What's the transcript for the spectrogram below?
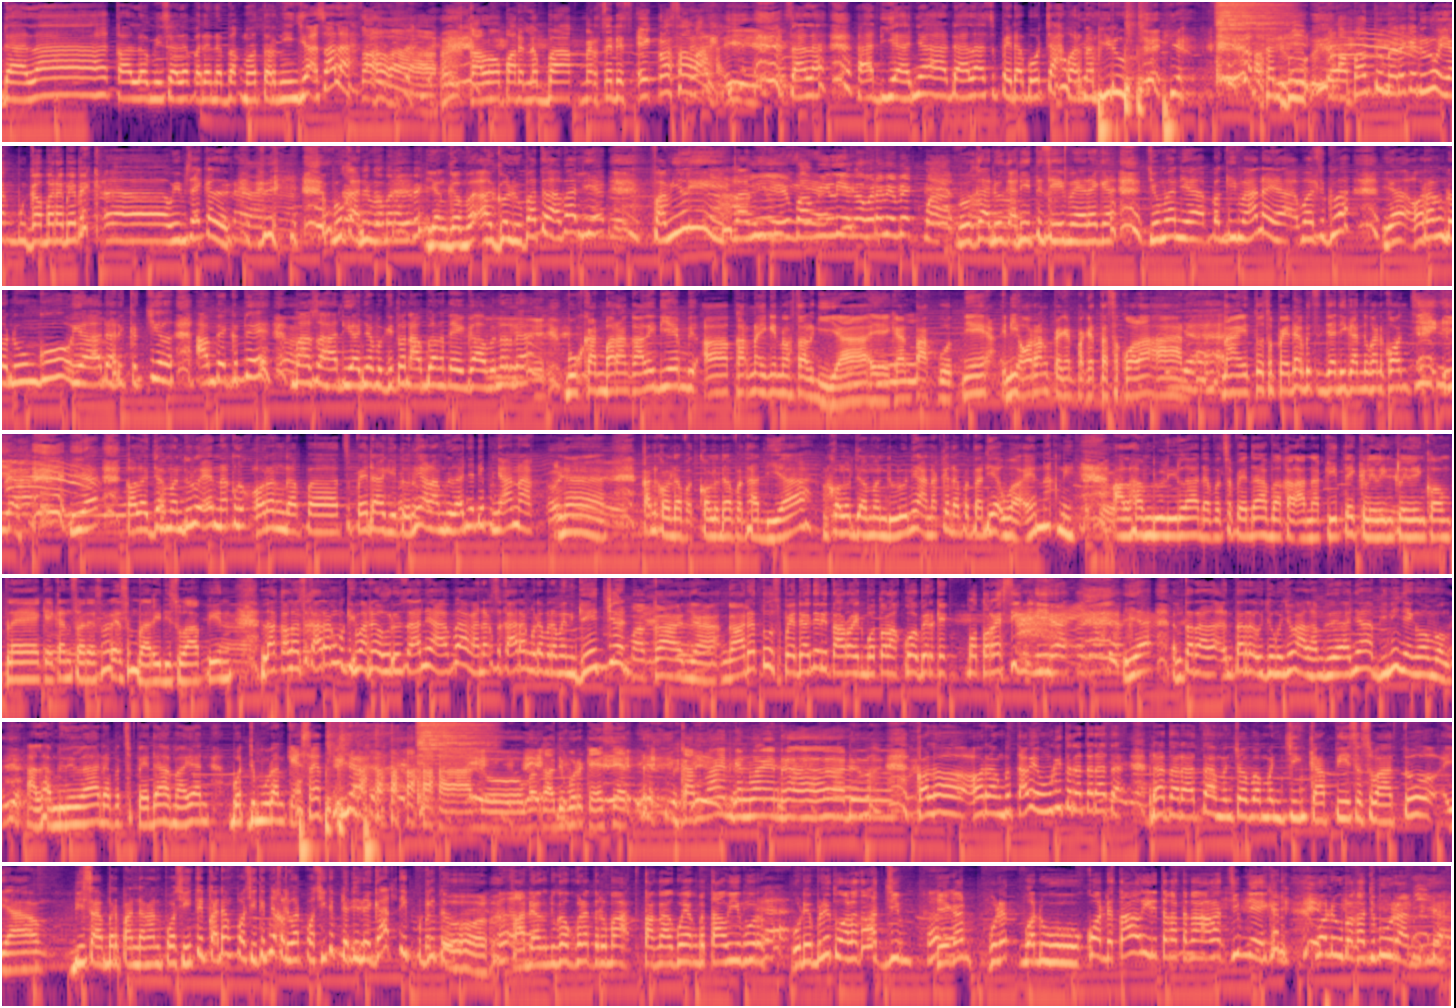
adalah kalau misalnya pada nebak motor ninja salah. Salah. Kalau pada nebak Mercedes E-Class salah. Iya. Salah. Hadiahnya adalah sepeda bocah warna biru. Iya. Aduh, apaan tuh mereknya dulu yang gambarnya bebek? Eh, Whimsical. Bukan yang gambar bebek. Yang gambar ah, gue lupa tuh apa dia. Family, family. Iya, family yang gambarnya bebek, Mas. Bukan bukan itu sih mereknya. Cuman ya bagaimana ya maksud gua ya orang udah nunggu ya dari kecil sampai gede masa hadiahnya begituan abang tega bener dah. Bukan barangkali dia uh, karena ingin nostalgia, ya kan takutnya ini orang pengen pakai tas sekolahan. Iya. Nah itu sepeda bisa jadi gantungan kunci. iya. Iya, kalau zaman dulu enak loh orang dapat sepeda gitu. Nih alhamdulillahnya dia punya anak. nah, kan kalau dapat kalau dapat hadiah, kalau zaman dulu nih anaknya dapat hadiah, wah enak nih. Alhamdulillah dapat sepeda bakal anak kita keliling-keliling komplek ya kan sore-sore sembari disuapin. Lah kalau sekarang bagaimana urusannya, Abang? Anak sekarang udah pada main gadget. Makanya nggak ada tuh sepedanya ditaruhin botol aqua biar kayak motor racing. Iya. Iya, entar entar ujung-ujung alhamdulillahnya bininya yang ngomong. Alhamdulillah dapat sepeda lumayan buat jemuran keset. Iya. Aduh, bakal jemur keset. Kan main, kan main. Aduh. Kalau orang Betawi emang begitu rata-rata. Rata-rata mencoba mencingkapi sesuatu ya bisa berpandangan positif, kadang positifnya keluar positif jadi negatif begitu. Betul. Kadang juga gue liat di rumah tangga gue yang Betawi pur, Iya. udah beli tuh alat-alat gym, ya kan? Gue liat, waduh, kok ada tali di tengah-tengah alat gymnya ya kan? Waduh, bakal jemuran. Iya.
